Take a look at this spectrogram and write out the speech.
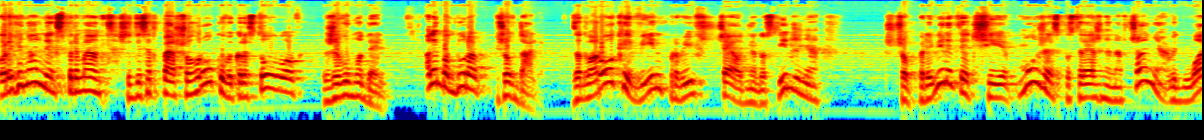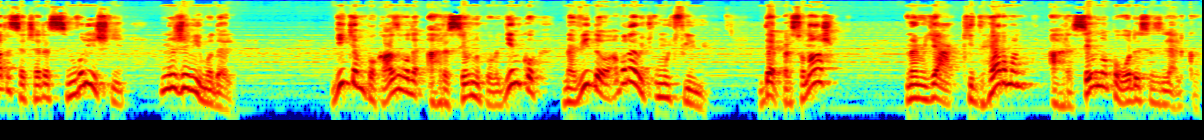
Оригінальний експеримент 61-го року використовував живу модель, але Бандура пішов далі. За два роки він провів ще одне дослідження, щоб перевірити, чи може спостережне навчання відбуватися через символічні, неживі моделі. Дітям показували агресивну поведінку на відео або навіть у мультфільмі, де персонаж на ім'я Кіт Герман агресивно поводився з лялькою.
